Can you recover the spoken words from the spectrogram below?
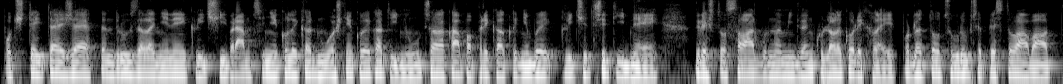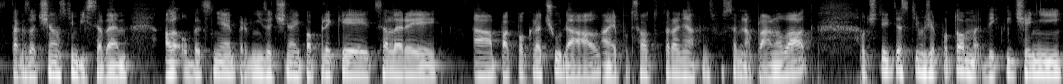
Počítejte, že ten druh zeleniny klíčí v rámci několika dnů až několika týdnů. Třeba taková paprika klidně bude klíčit tři týdny, když to salát budeme mít venku daleko rychleji. Podle toho, co budu přepěstovávat, tak začínám s tím výsevem, ale obecně první začínají papriky, celery, a pak pokračuju dál a je potřeba to teda nějakým způsobem naplánovat. Počítejte s tím, že potom vyklíčení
